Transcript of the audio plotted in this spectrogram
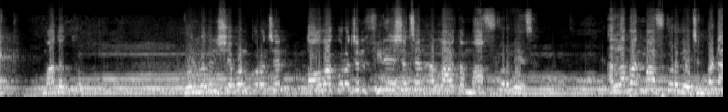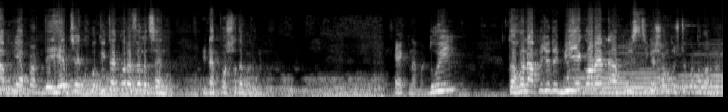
এক মাদক দ্রব্য দীর্ঘদিন সেবন করেছেন, তওবা করেছেন, ফিরে এসেছেন, আল্লাহ হয়তো মাফ করে দিয়েছেন। আল্লাহ পাক মাফ করে দিয়েছেন বাট আপনি আপনার দেহের যে ক্ষতিটা করে ফেলেছেন, এটা পোষাতে পারবেন এক নাম্বার। দুই, তখন আপনি যদি বিয়ে করেন, আপনি স্ত্রীকে সন্তুষ্ট করতে পারবেন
